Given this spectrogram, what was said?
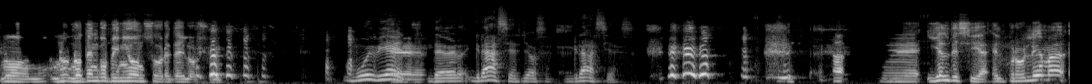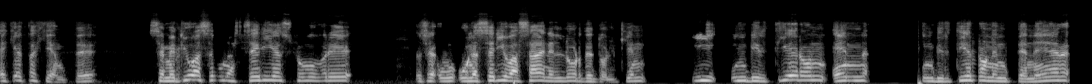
No, no, no tengo opinión sobre Taylor Swift. Muy bien, eh, de verdad. Gracias, Joseph. Gracias. Ah, eh, y él decía, el problema es que esta gente se metió a hacer una serie sobre, o sea, una serie basada en el lore de Tolkien y invirtieron en, invirtieron en tener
